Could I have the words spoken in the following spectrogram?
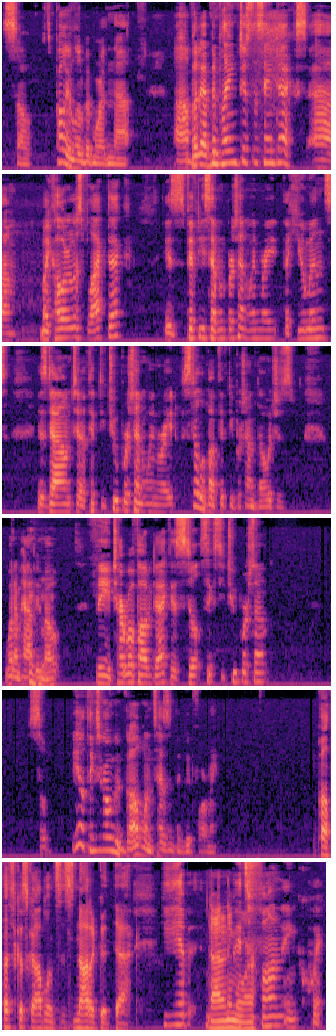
So it's probably a little bit more than that. Uh, but I've been playing just the same decks. Um, my colorless black deck is 57% win rate. The humans is down to 52% win rate, still above 50% though, which is what I'm happy Mhm. about. The turbo fog deck is still at 62%. So, you know, things are going good. Goblins hasn't been good for me. Well, that's because Goblins is not a good deck. Yeah, but Not anymore. it's fun and quick.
